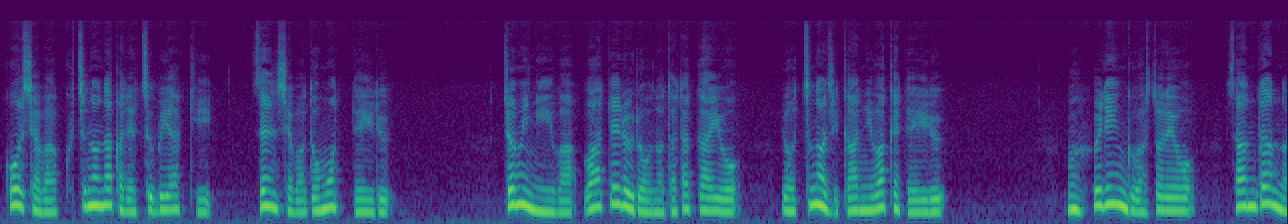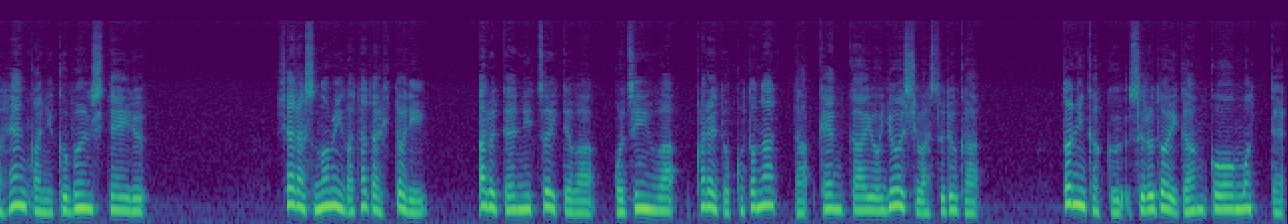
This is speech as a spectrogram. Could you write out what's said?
後者は口の中でつぶやき、前者はどもっている。ジョミニーはワーテルローの戦いを4つの時間に分けている。ムッフリングはそれを三段の変化に区分している。シャラスのみがただ一人、ある点については御人は彼と異なった見解を有しはするがとにかく鋭い眼光を持って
